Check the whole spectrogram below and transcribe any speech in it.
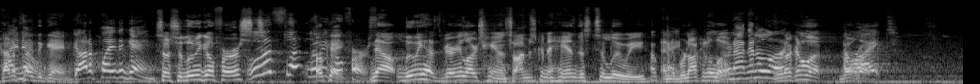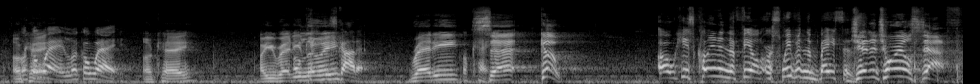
Got I to play the game. Got to play the game. So should Louie go first? Let's let Louie okay. go first. Now Louie has very large hands, so I'm just going to hand this to Louie, Okay. and we're not going to look. We're not going to look. We're not going to look. Don't All look. Okay. Look away. Look away. Okay. Are you ready, Okay, Louie? he's got it. Ready, Okay. set, go. Oh, he's cleaning the field or sweeping the bases. Janitorial staff.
